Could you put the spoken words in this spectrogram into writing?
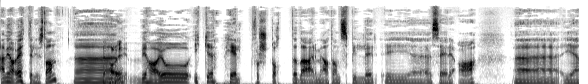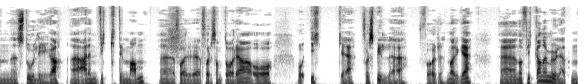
Nei, vi har jo etterlyst han. Det har vi. vi. har jo ikke helt forstått det der med at han spiller i eh, Serie A. Eh, i en stor liga, er en viktig mann for, for, Sampdoria, og, og, ikke får spille for Norge. nå fikk han jo muligheten.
